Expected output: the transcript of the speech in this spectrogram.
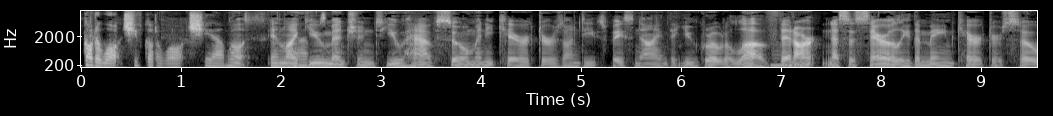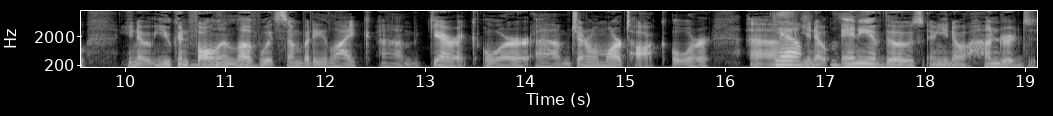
got to watch. You've got to watch. Yeah. Well, and like Um, you mentioned, you have so many characters on Deep Space Nine that you grow to love that Mm-hmm. aren't necessarily the main characters. So, you know, you can fall Mm-hmm. in love with somebody like um, Garak or um, General Martok or, um, Yeah. you know, any of those, and, you know, hundreds,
